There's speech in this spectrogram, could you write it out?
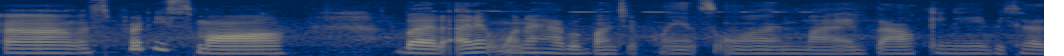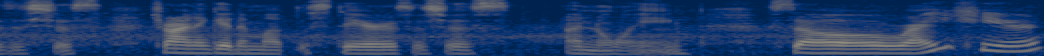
Um, it's pretty small, but I didn't want to have a bunch of plants on my balcony because it's just trying to get them up the stairs. It's just annoying. So right here,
